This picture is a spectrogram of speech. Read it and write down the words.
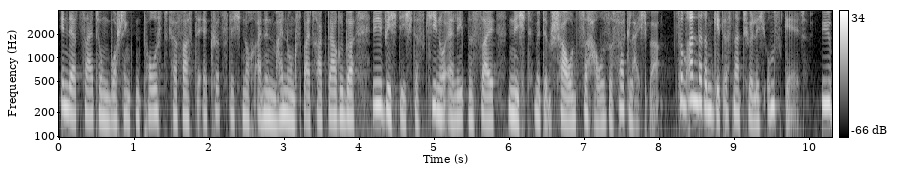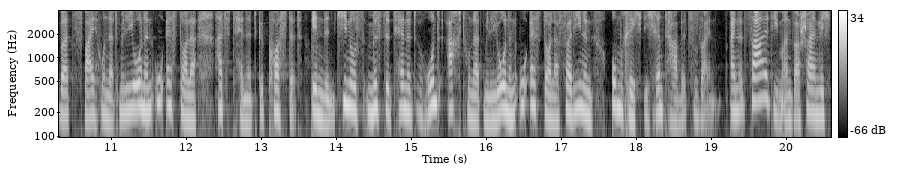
In der Zeitung Washington Post verfasste er kürzlich noch einen Meinungsbeitrag darüber, wie wichtig das Kinoerlebnis sei, nicht mit dem Schauen zu Hause vergleichbar. Zum anderen geht es natürlich ums Geld. Über 200 Millionen US-Dollar hat Tenet gekostet. In den Kinos müsste Tenet rund 800 Millionen US-Dollar verdienen, um richtig rentabel zu sein. Eine Zahl, die man wahrscheinlich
